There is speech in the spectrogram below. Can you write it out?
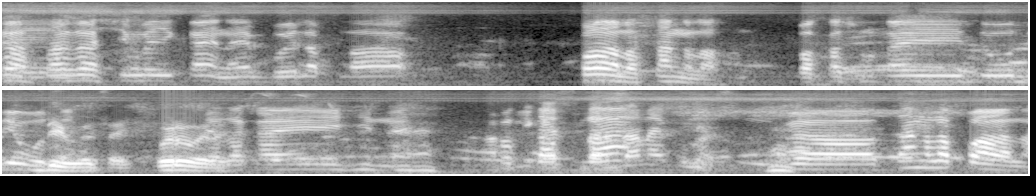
घासाघाशी म्हणजे काय नाही बैल आपला पळाला चांगला. बकासूर काय तो देव देवच आहे. बरोबर आहे. त्याला काय ही नाही. फक्त आपला ग- चांगला पळाला.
